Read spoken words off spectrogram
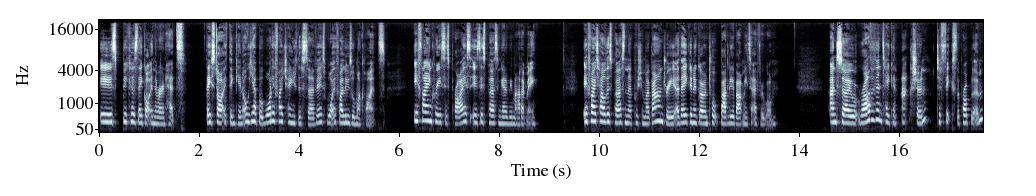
is because they got in their own heads. They started thinking, oh, yeah, but what if I change this service? What if I lose all my clients? If I increase this price, is this person going to be mad at me? if I tell this person they're pushing my boundary, are they going to go and talk badly about me to everyone? And so rather than take an action to fix the problem,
